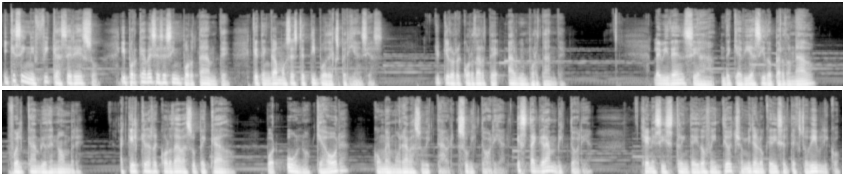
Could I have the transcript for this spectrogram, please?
¿Y qué significa hacer eso? ¿Y por qué a veces es importante que tengamos este tipo de experiencias? Yo quiero recordarte algo importante. La evidencia de que había sido perdonado fue el cambio de nombre, aquel que le recordaba su pecado por uno que ahora conmemoraba su victoria, esta gran victoria. Génesis 32, 28, mira lo que dice el texto bíblico.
